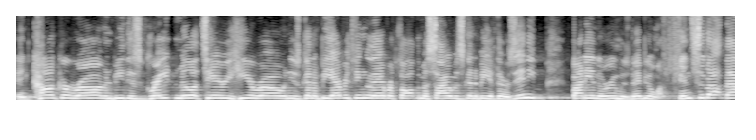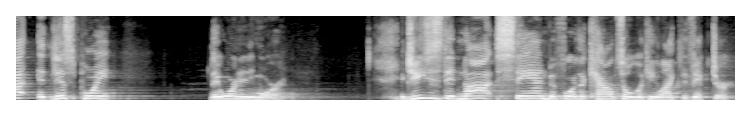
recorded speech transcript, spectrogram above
and conquer Rome and be this great military hero, and he was going to be everything they ever thought the Messiah was going to be. If there was anybody in the room who's maybe on the fence about that, at this point, they weren't anymore. Jesus did not stand before the council looking like the victor.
